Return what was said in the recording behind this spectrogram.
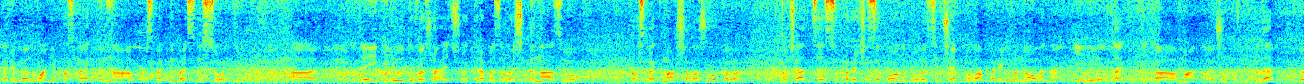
перейменування проспекту на проспект Небесної Сотні. Деякі люди вважають, що треба залишити назву проспект маршала Жукова. Хоча це суперечить закону, вулиця вже була перейменована і так Ма- Жуков підпадає е,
